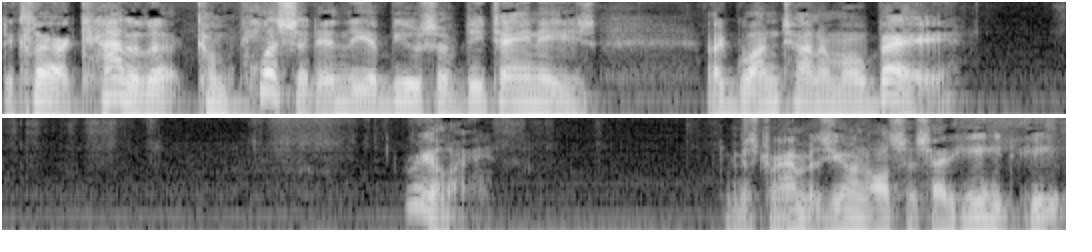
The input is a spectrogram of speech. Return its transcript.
declare Canada complicit in the abuse of detainees at Guantanamo Bay. Really? Mr. Ameziane also said he, he,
